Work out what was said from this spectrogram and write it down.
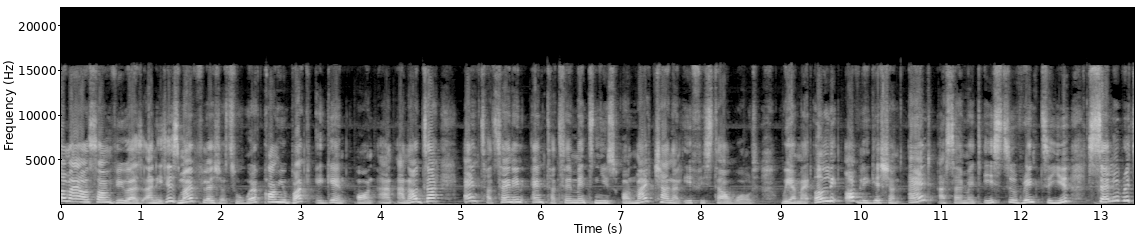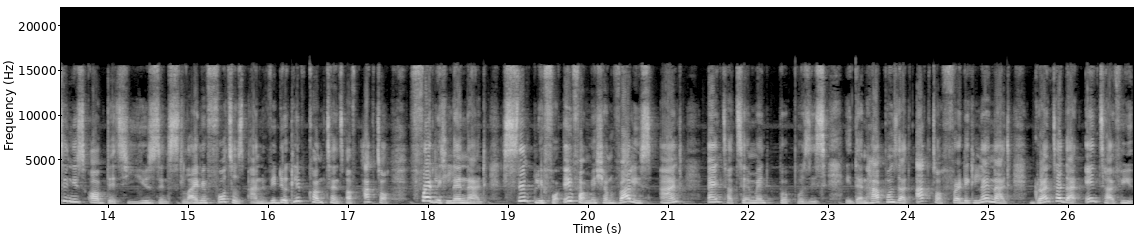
Hello, my awesome viewers, and it is my pleasure to welcome you back again on an, another entertaining entertainment news on my channel, Ifystar World, where my only obligation and assignment is to bring to you celebrity news updates using sliding photos and video clip content of actor Frederick Leonard simply for information values and entertainment purposes. It then happens that actor Frederick Leonard granted an interview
